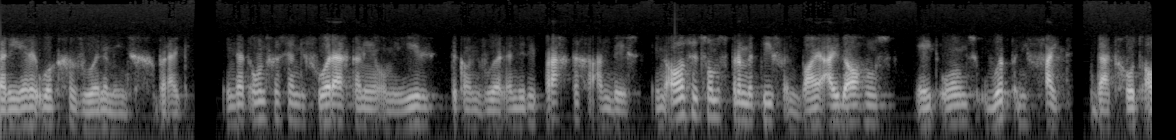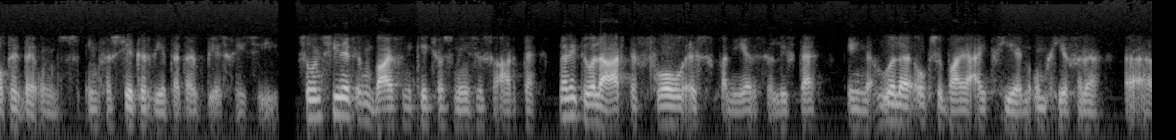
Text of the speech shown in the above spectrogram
dat die Here ook gewone mense gebruik en dat ons gesin die voorreg kan hê om hier te kan woon in hierdie pragtige aanbes. En al is dit soms primitief en baie uitdagings, het ons hoop in die feit dat God altyd by ons en verseker weet dat hy ook besig is hier. So ons sien dit in baie van die Ketchos mense se harte, maar net hoe hulle harte vol is van die Here se liefde en hoe hulle ook so baie uitgee en omgee vir hulle uh,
